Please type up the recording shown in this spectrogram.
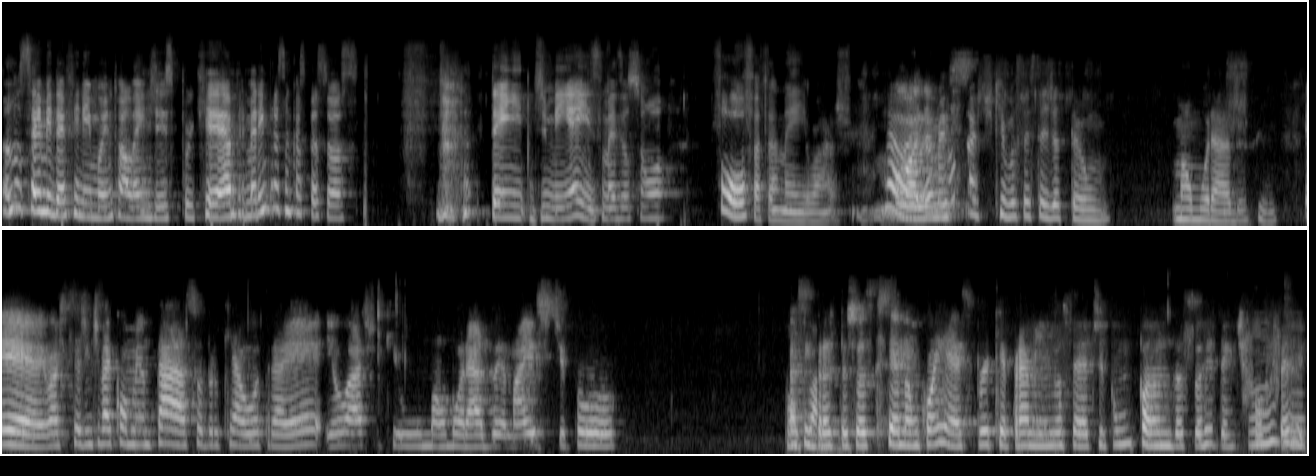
eu não sei me definir muito além disso, porque a primeira impressão que as pessoas têm de mim é isso, mas eu sou fofa também, eu acho. Não, Olha, eu mas- não acho que você seja tão mal-humorado assim. É, eu acho que se a gente vai comentar sobre o que a outra é, eu acho que o mal-humorado é mais tipo. Assim, para as pessoas que você não conhece, porque para mim você é tipo um panda sorridente, fofo, Uhum. feliz.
